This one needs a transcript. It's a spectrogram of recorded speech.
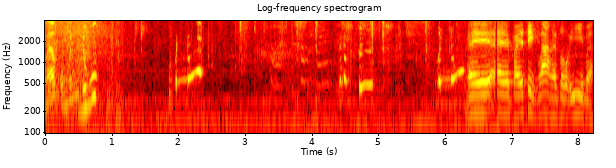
แล้วผมมันนูบ ไอไอไปสิ่งล่างไอโซอี้ป่ะ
